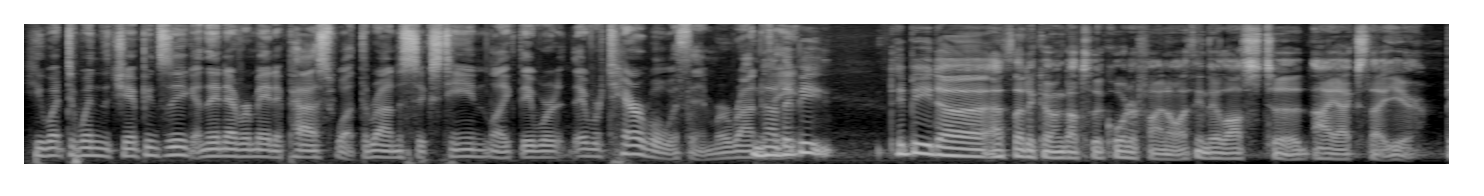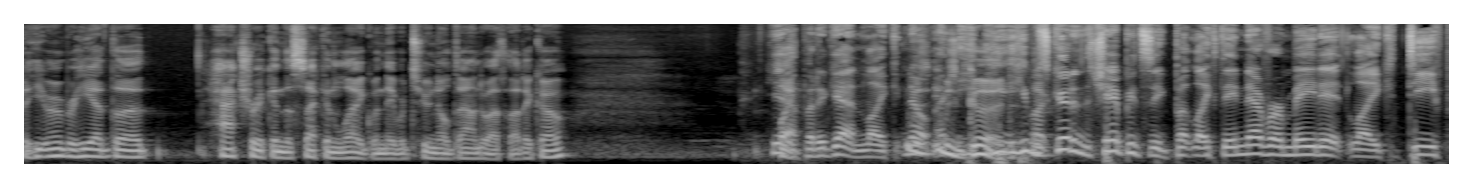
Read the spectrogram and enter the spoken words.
he went to win the Champions League and they never made it past what the round of sixteen. Like they were they were terrible with him or round No, they beat they beat uh, Atletico and got to the quarterfinal. I think they lost to Ajax that year. But he remember he had the hat trick in the second leg when they were two 0 down to Atletico. Yeah, Like, but again, like no, was- he was he- good. He, he was Like- good in the Champions League, but like they never made it like deep,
